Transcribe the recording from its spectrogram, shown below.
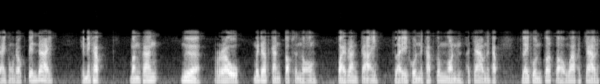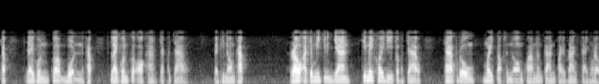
กายของเราก็เป็นได้ เห็นไหมครับ บางครั้งเมื่อเราไม่ได้รับการตอบสนองฝ่ายร่างกาย หลายคนนะครับ ก็งอนพระเจ้านะครับ หลายคนก็ต่อว่าพระเจ้านะครับ หลายคนก็บ่นนะครับ หลายคนก็ออกห่างจากพระเจ้า แต่พี่น้องครับ เราอาจจะมีจิตวิญญาณที่ไม่ค่อยดีต่อพระเจ้า ถ้าพระองค์ไม่ตอบสนองความต้องการฝ่ายร่างกายของเรา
